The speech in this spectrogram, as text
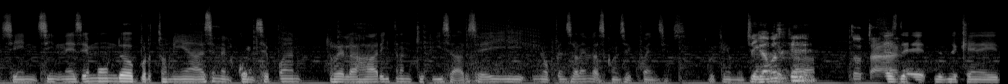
sin, sin ese mundo de oportunidades en el cual se puedan relajar y tranquilizarse y, y no pensar en las consecuencias, porque mucha Digamos gente que- Total. desde, desde que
